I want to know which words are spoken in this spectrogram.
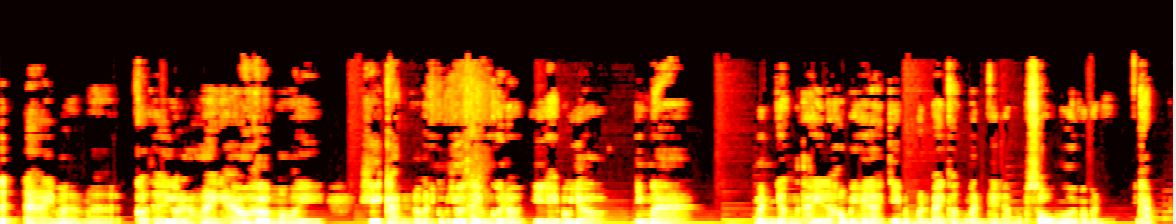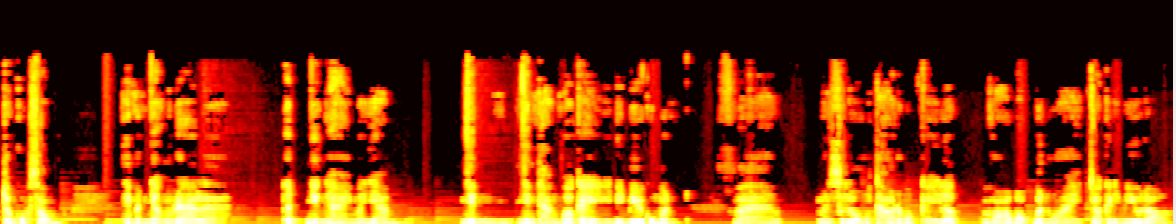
ít ai mà mà có thể, gọi là, hoàn hảo hơn mọi khía cạnh rồi mình cũng chưa thấy một người đó như vậy bao giờ. Nhưng mà mình nhận thấy là không biết hay là chỉ một mình bản thân mình hay là một số người mà mình gặp trong cuộc sống, thì mình nhận ra là ít những ai mà dám nhìn nhìn thẳng vào cái điểm yếu của mình. Và mình sẽ luôn tạo ra một cái lớp vỏ bọc bên ngoài cho cái điểm yếu đó.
